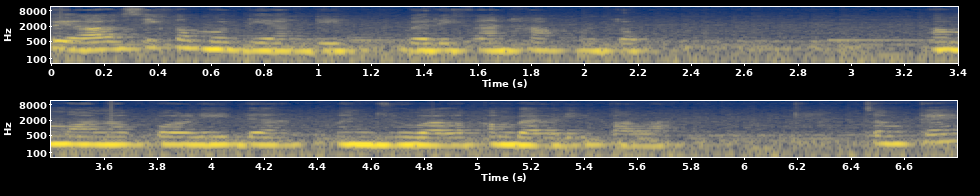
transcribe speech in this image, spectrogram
VLC kemudian diberikan hak untuk memonopoli dan menjual kembali pala, cengkeh,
